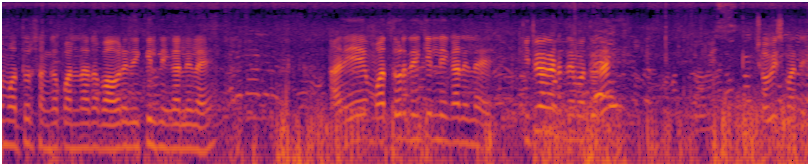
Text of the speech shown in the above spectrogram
मथुर संघ पालणारा बावरे देखील निघालेला आहे. आणि मथुर देखील निघालेला आहे. किती वेळ आहे मथुर आहे? चोवीसमध्ये.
